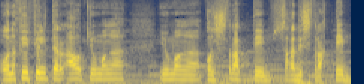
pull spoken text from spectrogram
o na-filter out yung mga yung mga constructive saka destructive.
